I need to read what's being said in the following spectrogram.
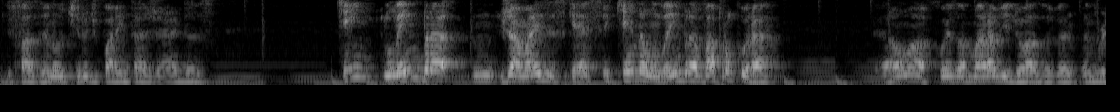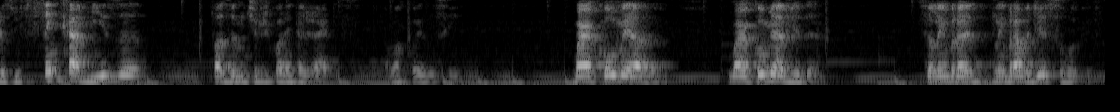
Ele fazendo o tiro de 40 jardas quem lembra jamais esquece, quem não lembra vá procurar. É uma coisa maravilhosa ver Andrew Smith sem camisa fazendo um tiro de 40 jardas. É uma coisa assim. Marcou minha, marcou minha vida. Você lembra, lembrava disso, Lucas?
